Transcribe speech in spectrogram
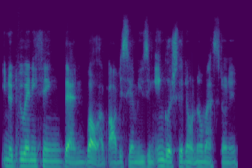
you know do anything, then well, obviously I'm using English. They don't know Macedonian,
